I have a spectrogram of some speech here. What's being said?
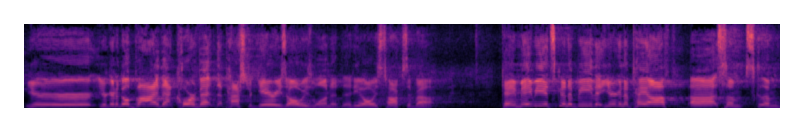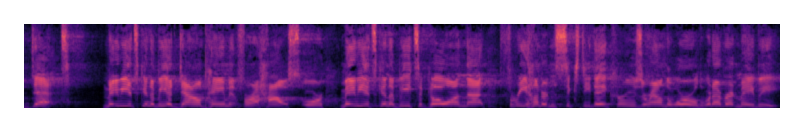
you're you're going to go buy that Corvette that Pastor Gary's always wanted, that he always talks about. Okay, maybe it's going to be that you're going to pay off uh, some some debt. Maybe it's going to be a down payment for a house, or maybe it's going to be to go on that 360 day cruise around the world, whatever it may be.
